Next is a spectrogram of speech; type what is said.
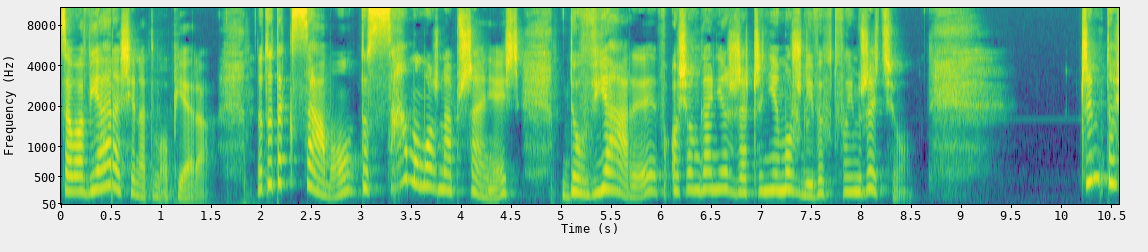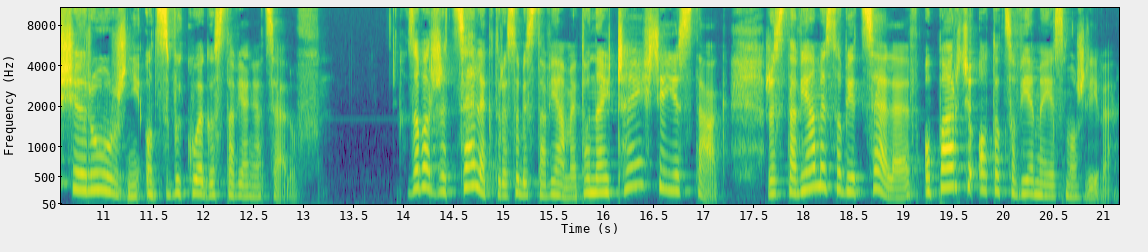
Cała wiara się na tym opiera. No to tak samo, to samo można przenieść do wiary w osiąganie rzeczy niemożliwych w Twoim życiu. Czym to się różni od zwykłego stawiania celów? Zobacz, że cele, które sobie stawiamy, to najczęściej jest tak, że stawiamy sobie cele w oparciu o to, co wiemy jest możliwe.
